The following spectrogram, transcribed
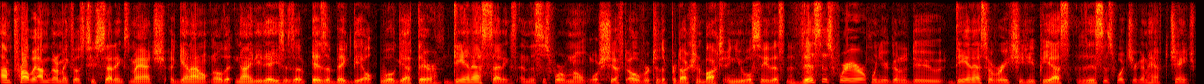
I'm probably, I'm going to make those two settings match. Again, I don't know that 90 days is a, is a big deal. We'll get there. DNS settings, and this is where we'll, shift over to the production box and you will see this. This is where when you're going to do DNS over HTTPS, this is what you're going to have to change.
